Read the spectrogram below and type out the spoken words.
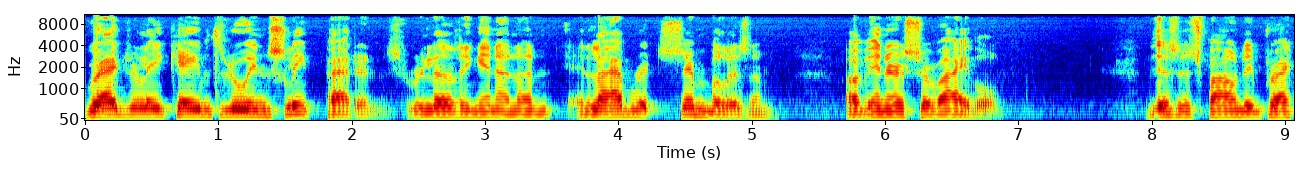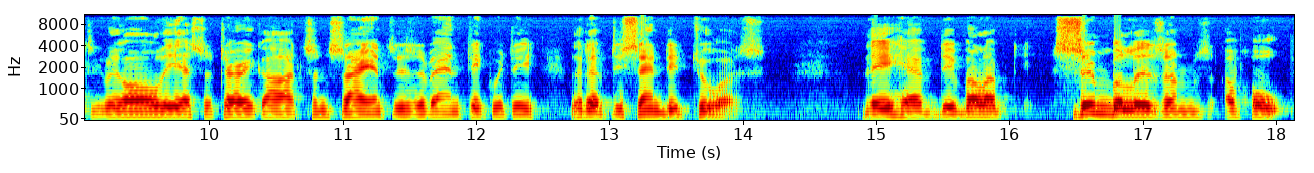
gradually came through in sleep patterns, resulting in an elaborate symbolism of inner survival. This is found in practically all the esoteric arts and sciences of antiquity that have descended to us. They have developed symbolisms of hope,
